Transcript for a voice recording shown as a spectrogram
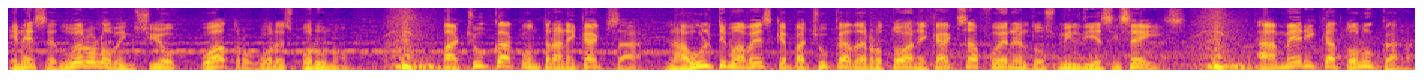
En ese duelo lo venció cuatro goles por uno. Pachuca contra Necaxa. La última vez que Pachuca derrotó a Necaxa fue en el 2016. América Toluca.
